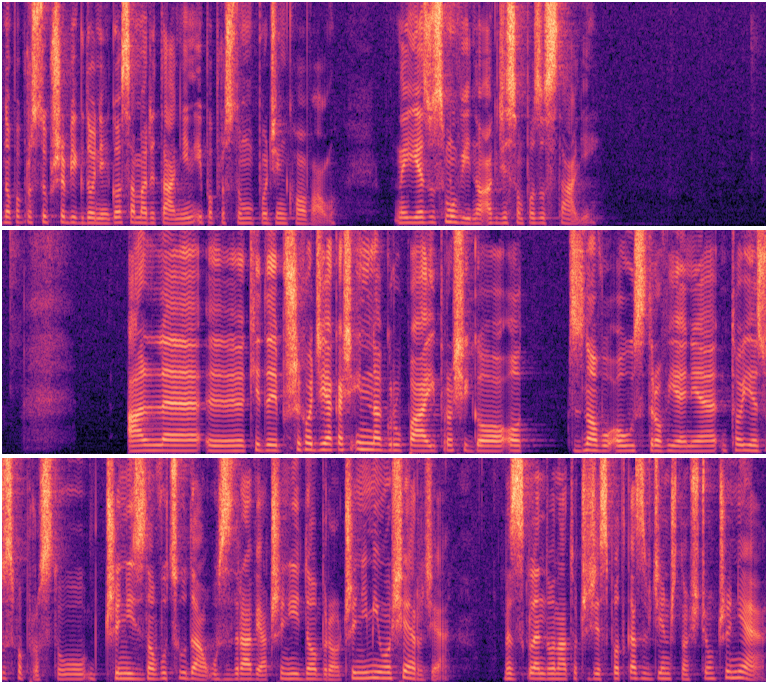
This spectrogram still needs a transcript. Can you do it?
no po prostu przybiegł do niego, Samarytanin, i po prostu mu podziękował. No i Jezus mówi, no a gdzie są pozostali? ale y, kiedy przychodzi jakaś inna grupa i prosi go o, znowu o uzdrowienie, to Jezus po prostu czyni znowu cuda, uzdrawia, czyni dobro, czyni miłosierdzie, bez względu na to, czy się spotka z wdzięcznością, czy nie.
